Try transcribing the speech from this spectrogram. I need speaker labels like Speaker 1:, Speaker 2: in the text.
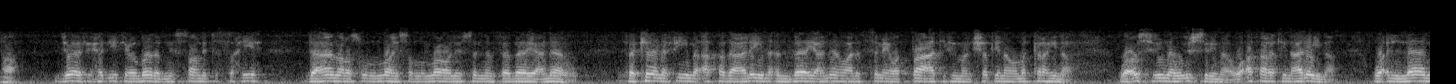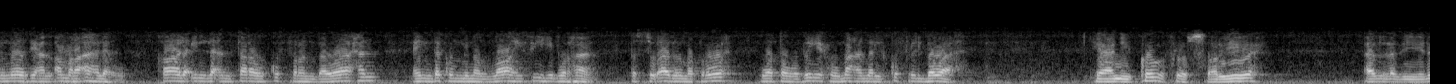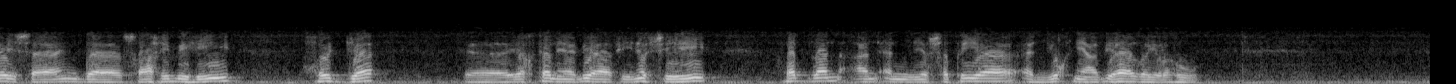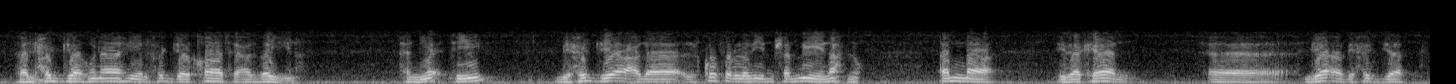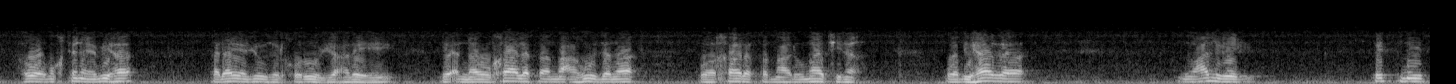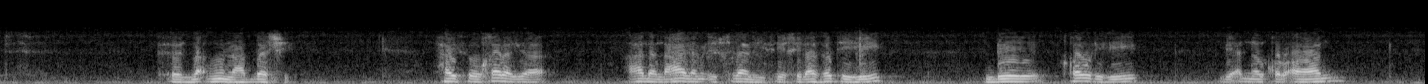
Speaker 1: نعم.
Speaker 2: جاء في حديث عبادة بن الصامت الصحيح دعانا رسول الله صلى الله عليه وسلم فبايعناه فكان فيما أخذ علينا أن بايعناه على السمع والطاعة في منشطنا ومكرهنا وعسرنا ويسرنا وأثرة علينا وأن لا ننازع الأمر أهله قال إلا أن تروا كفرا بواحا عندكم من الله فيه برهان فالسؤال المطروح هو توضيح معنى الكفر البواح.
Speaker 1: يعني كفر الصريح الذي ليس عند صاحبه حجة آه، يقتنع بها في نفسه فضلا عن أن يستطيع أن يقنع بها غيره. فالحجة هنا هي الحجة القاطعة البينة أن يأتي بحجة على الكفر الذي نسميه نحن. أما إذا كان آه، جاء بحجة هو مقتنع بها فلا يجوز الخروج عليه لأنه خالف معهودنا وخالف معلوماتنا. وبهذا نعلل فتنة المأمون العباسي حيث خرج على العالم الإسلامي في خلافته بقوله بأن القرآن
